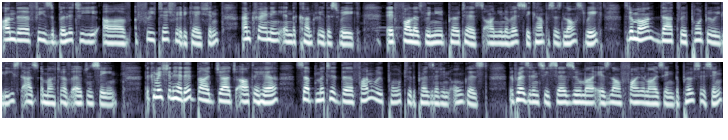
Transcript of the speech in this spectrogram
on the feasibility of free tertiary education and training in the country this week. It follows renewed protests on university campuses last week to demand that the report be released as a matter of urgency. The commission, headed by Judge Arthur Heher, submitted the final report to the president in August. The presidency says Zuma is now finalizing the processing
